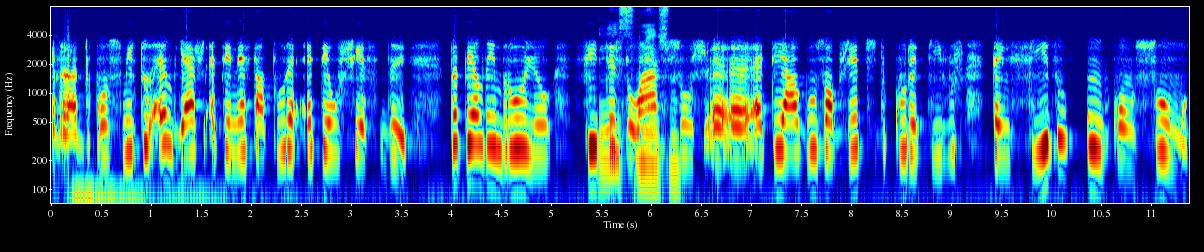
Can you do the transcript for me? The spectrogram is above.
é verdade, de consumir tudo. Aliás, até nesta altura, até o excesso de papel de embrulho, fitas de laços, uh, até alguns objetos decorativos tem sido um consumo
